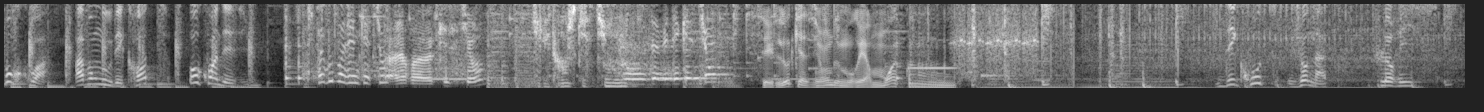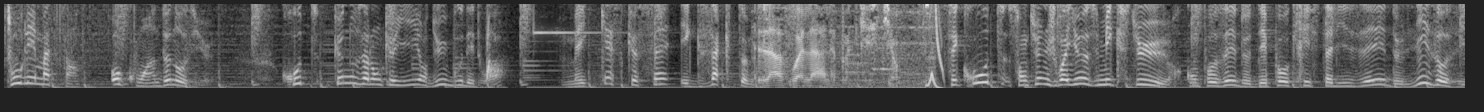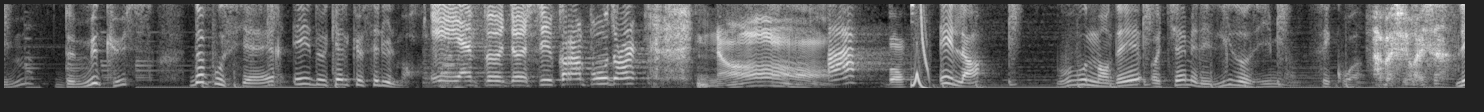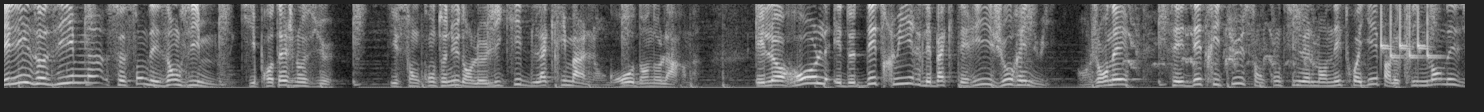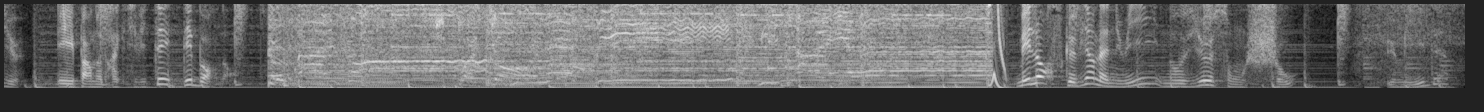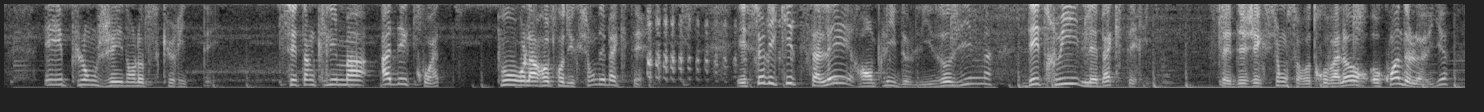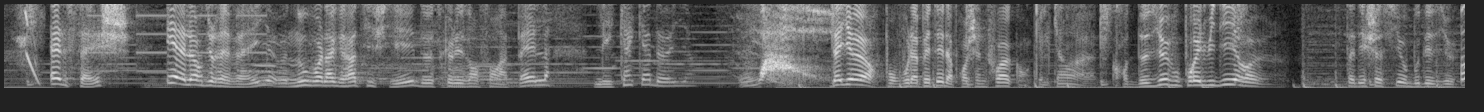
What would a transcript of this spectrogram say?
Pourquoi avons-nous des crottes au coin des yeux Je peux vous poser une question Alors, euh, question Quelle étrange question. Vous avez des questions C'est l'occasion de mourir moins. Des croûtes jaunâtres fleurissent tous les matins au coin de nos yeux. Croûtes que nous allons cueillir du bout des doigts. Mais qu'est-ce que c'est exactement? Là voilà la bonne question. Ces croûtes sont une joyeuse mixture composée de dépôts cristallisés, de lysosymes, de mucus, de poussière et de quelques cellules mortes. Et un peu de sucre en poudre? Non Ah? Et là, vous vous demandez, ok, mais les lysosymes, c'est quoi? Ah bah c'est vrai ça Les lysosymes, ce sont des enzymes qui protègent nos yeux. Ils sont contenus dans le liquide lacrymal, en gros dans nos larmes. Et leur rôle est de détruire les bactéries jour et nuit. En journée, ces détritus sont continuellement nettoyés par le clignement des yeux et par notre activité débordante. Mais lorsque vient la nuit, nos yeux sont chauds, humides et plongés dans l'obscurité. C'est un climat adéquat pour la reproduction des bactéries. Et ce liquide salé, rempli de lysosymes, détruit les bactéries. Ces déjections se retrouvent alors au coin de l'œil, elles sèchent, et à l'heure du réveil, nous voilà gratifiés de ce que les enfants appellent les caca d'œil. D'ailleurs, pour vous la péter la prochaine fois quand quelqu'un une crotte de yeux, vous pourrez lui dire euh, T'as des châssis au bout des yeux.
